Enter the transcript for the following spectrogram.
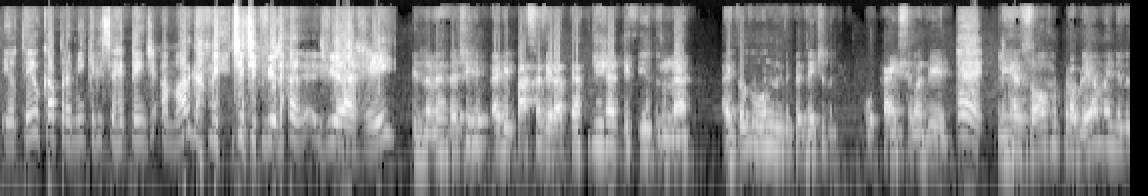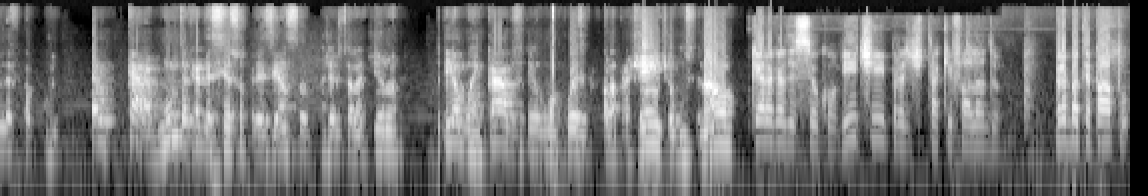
Eu tenho cá pra mim que ele se arrepende amargamente de virar, de virar rei. E na verdade ele, ele passa a virar perto de, de vidro, né? Aí todo mundo, independente do que for, cai em cima dele. É, Ele resolve o problema e nego ainda fica puto. Quero, cara, muito agradecer a sua presença, Rogério Salatino. Tem algum recado? Você tem alguma coisa para falar pra gente? Algum sinal? quero agradecer o convite pra gente estar aqui falando, pra bater papo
